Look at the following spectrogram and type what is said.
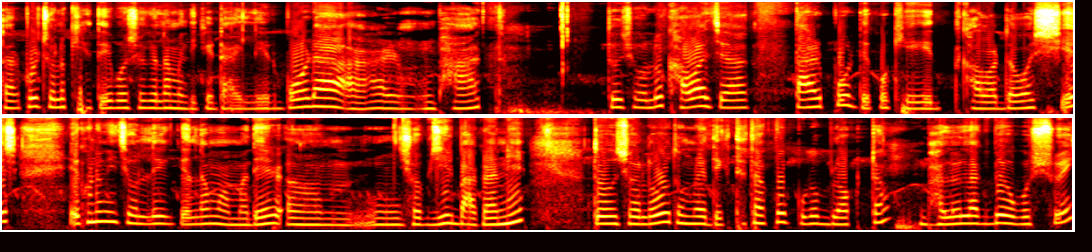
তারপর চলো, খেতে বসে গেলাম এদিকে ডাইলের বড়া আর ভাত। তো চলো খাওয়া যাক। তারপর দেখো খেয়ে, খাওয়ার দাওয়া শেষ। এখন আমি চলে গেলাম আমাদের সবজির বাগানে। তো চলো তোমরা দেখতে থাকো পুরো ব্লগটা। ভালো লাগবে অবশ্যই।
